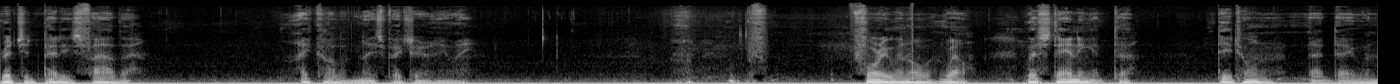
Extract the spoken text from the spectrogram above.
Richard Petty's father. I call it a nice picture anyway. Before he went over, well, we're standing at uh, Daytona that day when,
